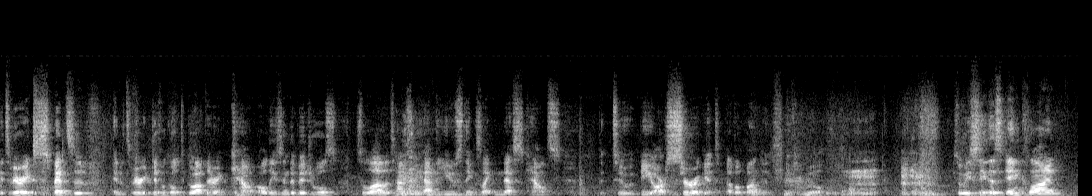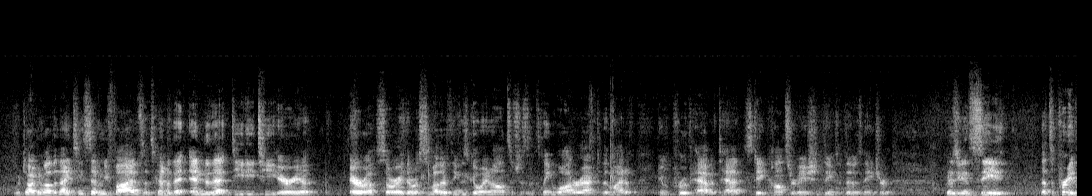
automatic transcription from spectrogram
It's very expensive and it's very difficult to go out there and count all these individuals. So a lot of the times we have to use things like nest counts to be our surrogate of abundance, if you will. So we see this incline we're talking about the 1975s. That's kind of the end of that DDT area era. Sorry, there was some other things going on, such as the Clean Water Act, that might have improved habitat, state conservation, things of those nature. But as you can see, that's a pretty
